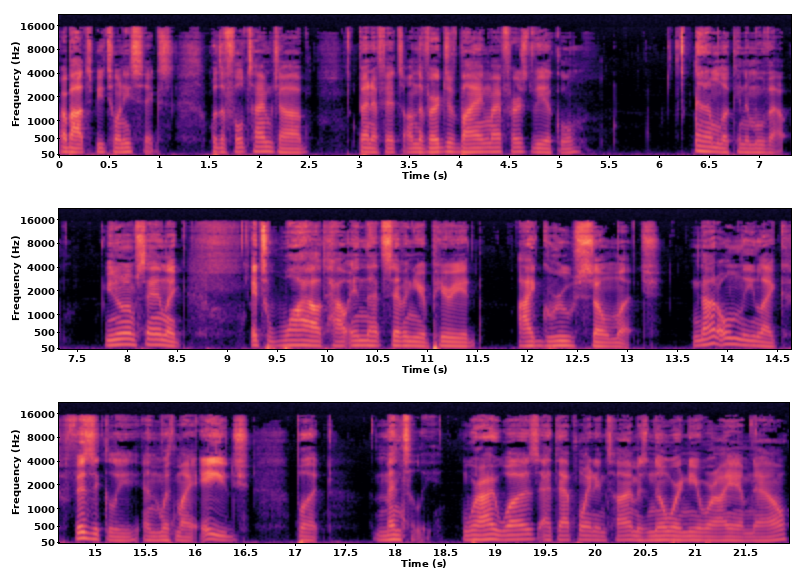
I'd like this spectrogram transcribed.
about to be 26, with a full time job, benefits, on the verge of buying my first vehicle, and I'm looking to move out. You know what I'm saying? Like, it's wild how in that seven year period, I grew so much. Not only like physically and with my age, but mentally. Where I was at that point in time is nowhere near where I am now.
